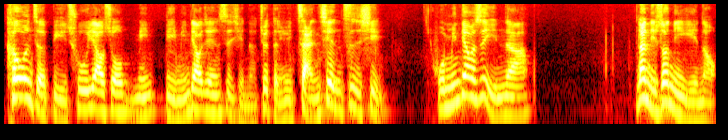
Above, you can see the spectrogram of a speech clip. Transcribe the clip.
柯文哲比出要说民比民调这件事情呢，就等于展现自信，我民调是赢的啊，那你说你赢哦，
